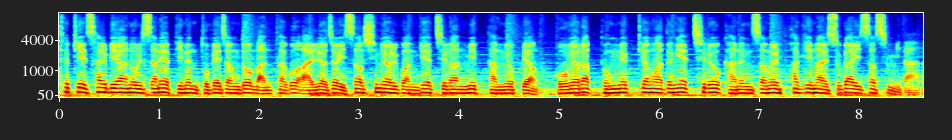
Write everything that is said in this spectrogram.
특히 살비아놀산의 비는 두 배 정도 많다고 알려져 있어 심혈관계 질환 및 당뇨병, 고혈압, 동맥경화 등의 치료 가능성을 확인할 수가 있었습니다.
